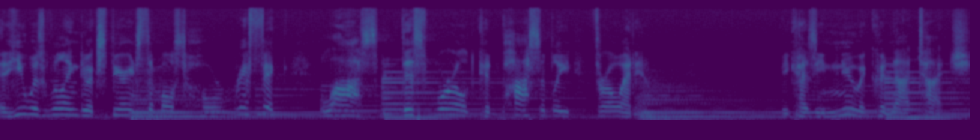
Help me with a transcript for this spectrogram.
that he was willing to experience the most horrific loss this world could possibly throw at him because he knew it could not touch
